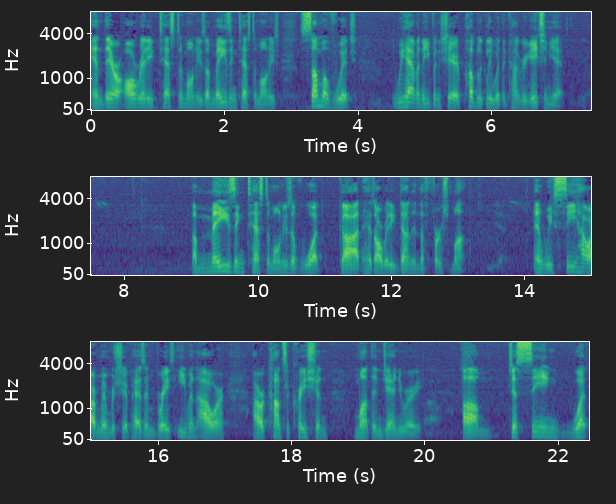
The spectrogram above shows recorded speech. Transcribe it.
and there are already testimonies, amazing testimonies, some of which we haven't even shared publicly with the congregation yet. Amazing testimonies of what God has already done in the first month. And we see how our membership has embraced even our, our consecration month in January. Wow. Um, just seeing what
